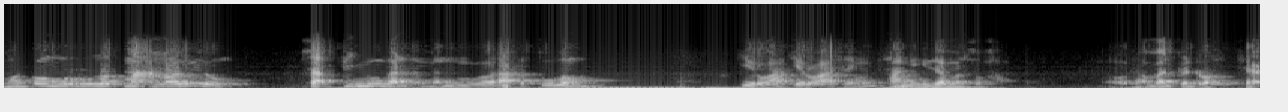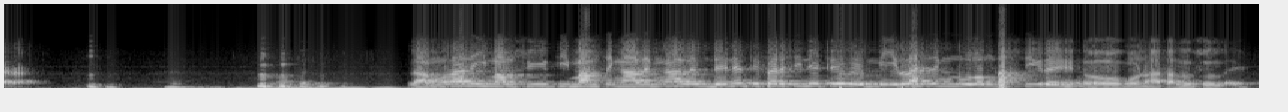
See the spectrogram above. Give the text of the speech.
Mau merunut makna itu Sak bingungan teman, ora ketulung kiro asing saking zaman sahabat. Oh, zaman ben roh sejarah. Lah mulane Imam Suyuti Imam sing alim-alim dene di versine dhewe milih sing nulung tafsire. Oh, ngono asal usule.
